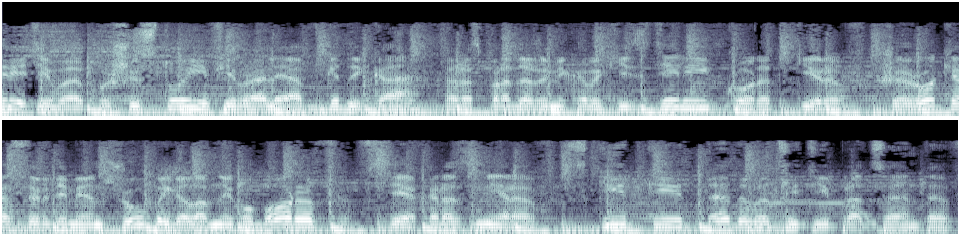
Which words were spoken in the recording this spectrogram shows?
3 по 6 февраля в ГДК. Распродажа меховых изделий «Город Киров». Широкий ассортимент шуб и головных уборов всех размеров. Скидки до 20%.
